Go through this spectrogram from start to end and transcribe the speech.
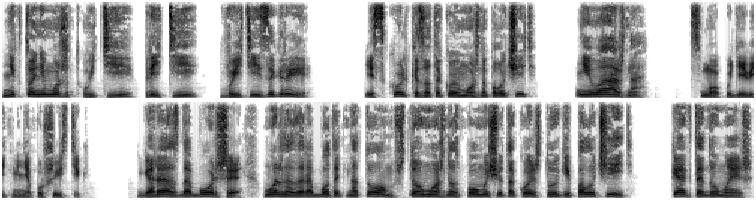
Никто не может уйти, прийти, выйти из игры. И сколько за такое можно получить? Неважно, смог удивить меня Пушистик. Гораздо больше можно заработать на том, что можно с помощью такой штуки получить. Как ты думаешь,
